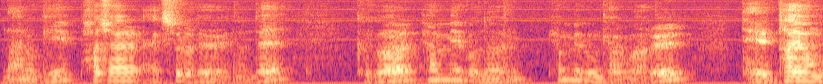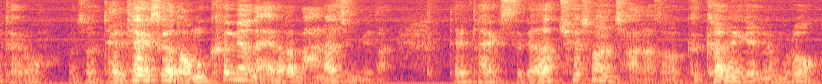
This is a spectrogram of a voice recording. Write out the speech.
나누기 partial x로 되어 있는데 그걸 편미분을 편미분 결과를 델타 형태로 그래서 델타 x가 너무 크면 에러가 많아집니다. 델타 x가 최소한 작아서 극한의 개념으로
